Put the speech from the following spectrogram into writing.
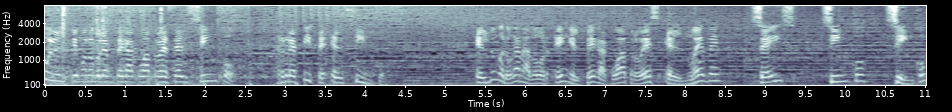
Último número en Pega 4 es el 5. Repite el 5. El número ganador en el Pega 4 es el 9655,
